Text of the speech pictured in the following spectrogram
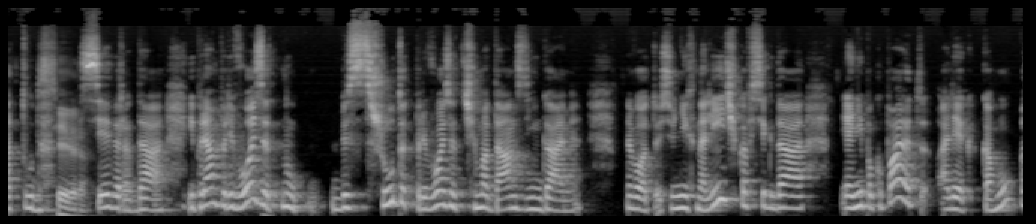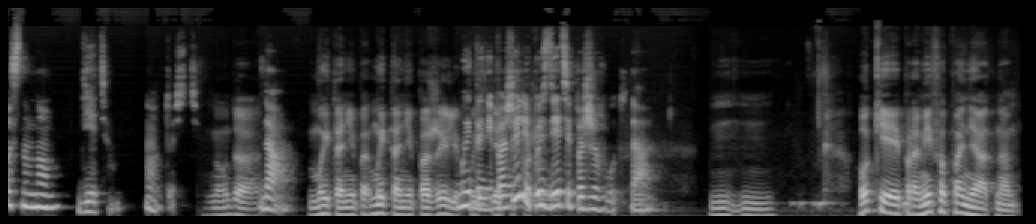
оттуда. С севера. С севера, да. И прям привозят, ну, без шуток, привозят чемодан с деньгами. Вот, то есть у них наличка всегда, и они покупают, Олег, кому в основном? Детям. Ну, то есть... Ну да. Да. Мы-то не, мы-то не пожили. Мы-то не пожили, поживут. пусть дети поживут, да. Угу. Окей, про мифы понятно.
